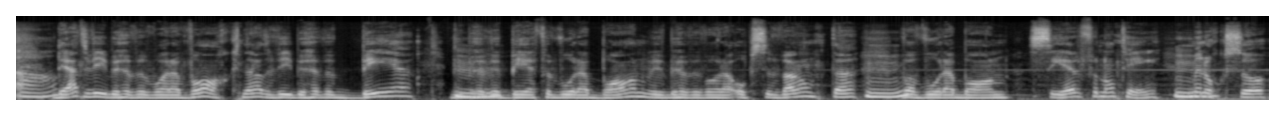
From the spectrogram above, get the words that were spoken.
Ja. det är att vi behöver vara vakna, vi behöver be, vi Mm. behöver be för våra barn, vi behöver vara observanta Mm. vad våra barn ser för någonting, men också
